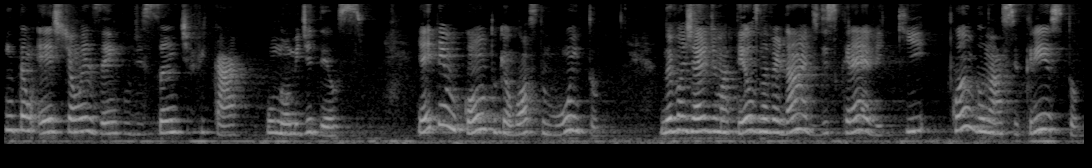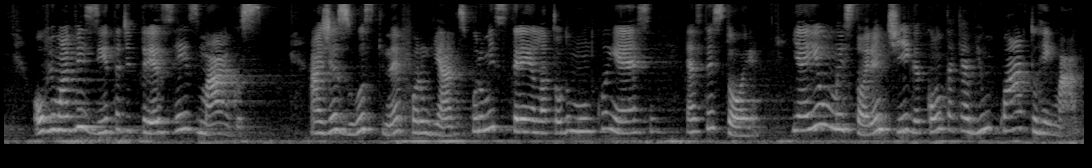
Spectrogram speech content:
Então, este é um exemplo de santificar o nome de Deus. E aí tem um conto que eu gosto muito, no Evangelho de Mateus, na verdade, descreve que quando nasce Cristo, houve uma visita de três reis magos a Jesus, que né, foram guiados por uma estrela, todo mundo conhece esta história. E aí uma história antiga conta que havia um quarto rei mago.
